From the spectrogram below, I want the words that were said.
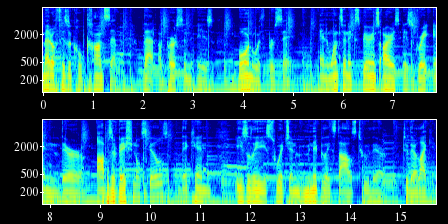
metaphysical concept that a person is born with per se. And once an experienced artist is great in their observational skills, they can easily switch and manipulate styles to their to their liking.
